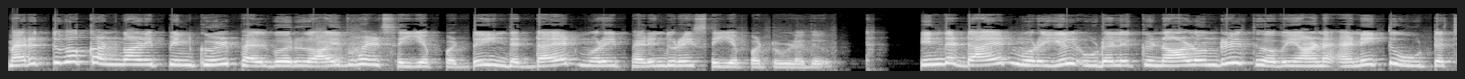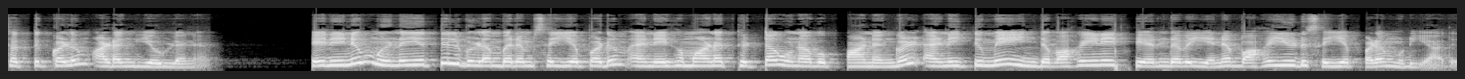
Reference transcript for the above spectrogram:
மருத்துவ கண்காணிப்பின் கீழ் பல்வேறு ஆய்வுகள் செய்யப்பட்டு இந்த டயட் முறை பரிந்துரை செய்யப்பட்டுள்ளது. இந்த டயட் முறையில் உடலுக்கு நாளொன்றில் தேவையான அனைத்து ஊட்டச்சத்துக்களும் அடங்கியுள்ளன. எனினும் இணையத்தில் விளம்பரம் செய்யப்படும் அநேகமான திட்ட உணவு பானங்கள் அனைத்துமே இந்த வகையினைச் சேர்ந்தவை என வகையீடு செய்யப்பட முடியாது.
